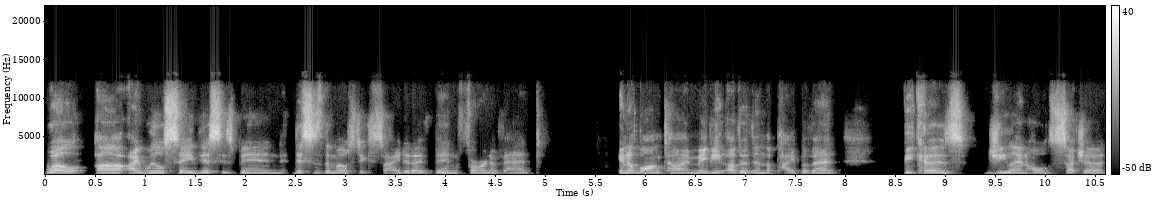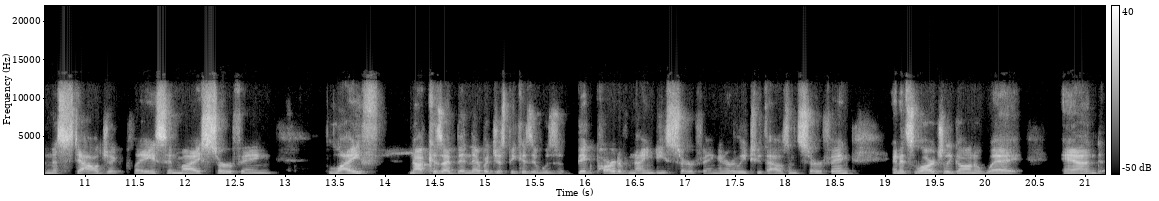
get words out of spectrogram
Well, uh, I will say this has been this is the most excited I've been for an event in a long time, maybe other than the pipe event, because G-Land holds such a nostalgic place in my surfing life. Not because I've been there, but just because it was a big part of 90s surfing and early 2000s surfing, and it's largely gone away. And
